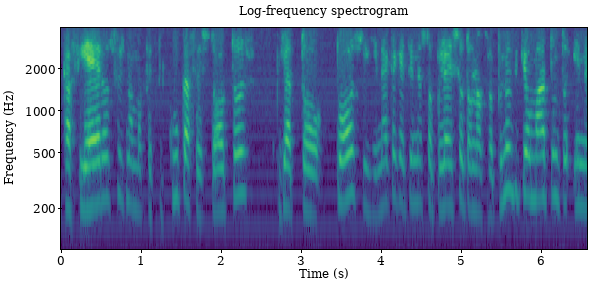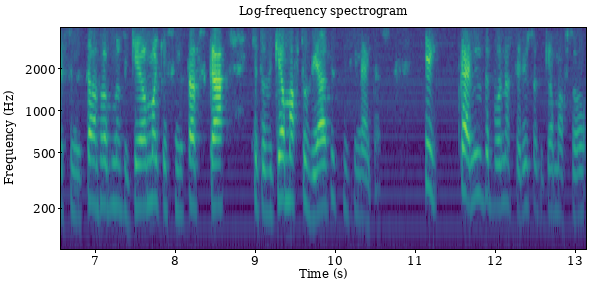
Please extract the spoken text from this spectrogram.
καθιέρωσης νομοθετικού καθεστώτος για το πώς η γυναίκα, γιατί είναι στο πλαίσιο των ανθρωπίνων δικαιωμάτων, είναι συνιστά ανθρώπινος δικαίωμα και συνιστά φυσικά και το δικαίωμα αυτοδιάθεσης της γυναίκας. Και κανείς δεν μπορεί να στερήσει το δικαίωμα αυτό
